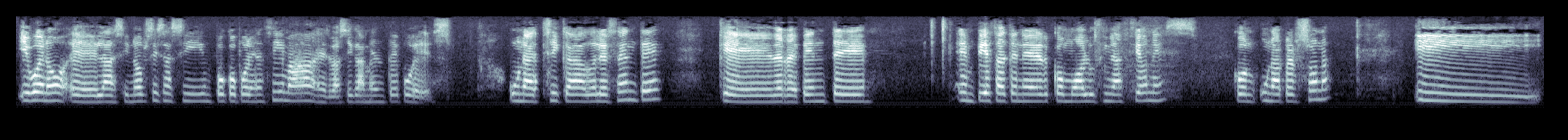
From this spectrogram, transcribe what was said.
Y bueno, eh, la sinopsis así un poco por encima es básicamente pues una chica adolescente que de repente empieza a tener como alucinaciones con una persona y,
